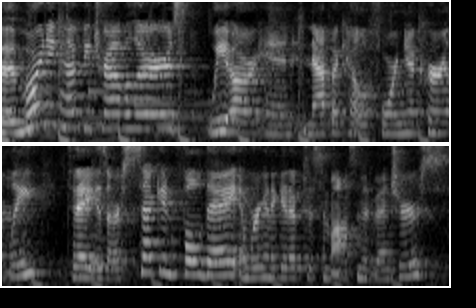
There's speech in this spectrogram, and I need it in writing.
Good morning, happy travelers. We are in Napa, California currently. Today is our second full day and we're gonna get up to some awesome adventures.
